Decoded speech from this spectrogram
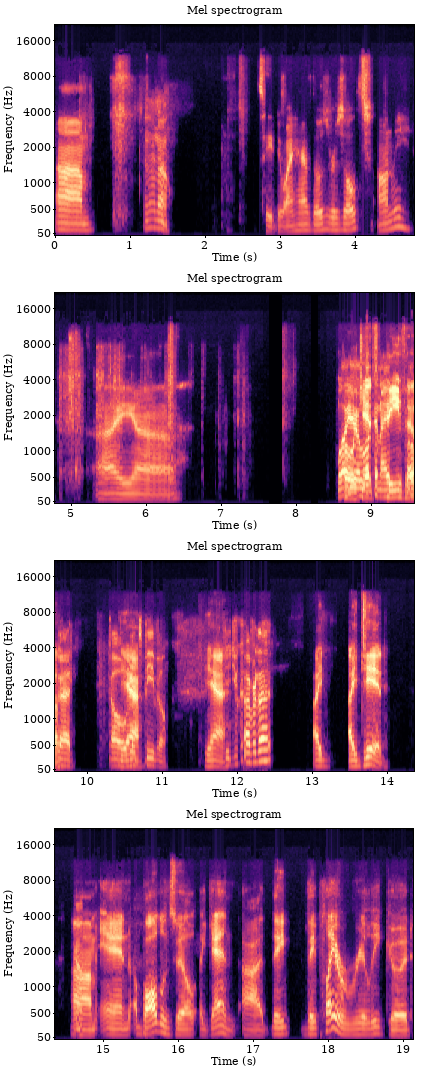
Um, I don't know. Let's see. Do I have those results on me? I uh. Well, oh, you're looking at Beeville. Oh, Oh, yeah. against Beeville. Yeah. Did you cover that? I I did. Um, and Baldwinsville again, uh, they they play a really good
